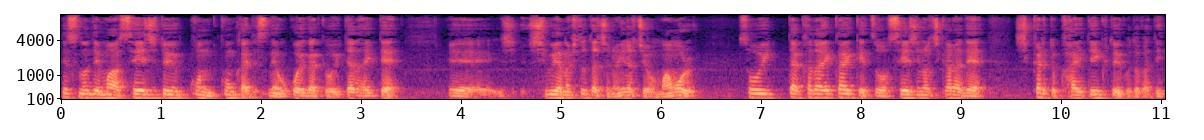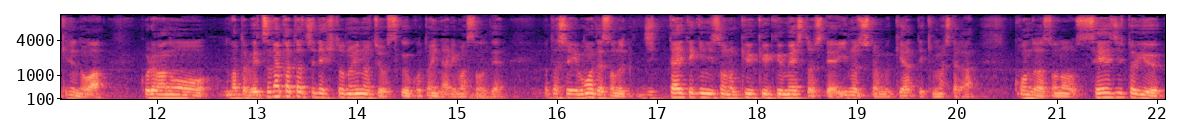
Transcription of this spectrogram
ですのでまあ政治という今回ですねお声がけをいただいてえー、渋谷の人たちの命を守る。そういった課題解決を政治の力でしっかりと変えていくということができるのはこれはあのまた別な形で人の命を救うことになりますので私は今までその実体的にその救急救命士として命と向き合ってきましたが今度はその政治という、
